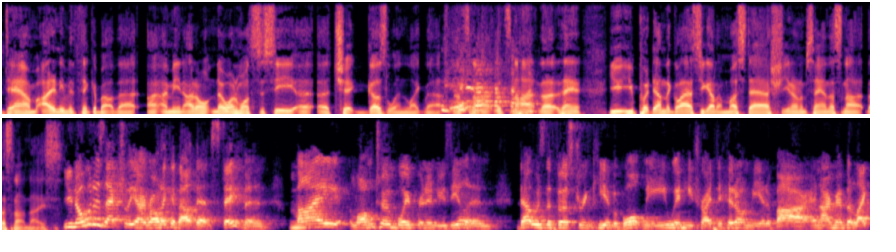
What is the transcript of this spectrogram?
Damn, I didn't even think about that. I, I mean, I don't. No one wants to see a, a chick guzzling like that. That's not. That's not. That, hey, you you put down the glass. You got a mustache. You know what I'm saying? That's not. That's not nice. You know what is actually ironic about that statement? My long term boyfriend in New Zealand, that was the first drink he ever bought me when he tried to hit on me at a bar. And I remember like,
